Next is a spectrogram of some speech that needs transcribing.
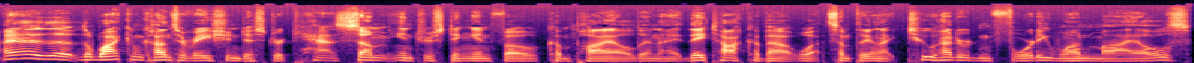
I know the, the Whatcom Conservation District has some interesting info compiled, and I, they talk about what something like 241 miles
